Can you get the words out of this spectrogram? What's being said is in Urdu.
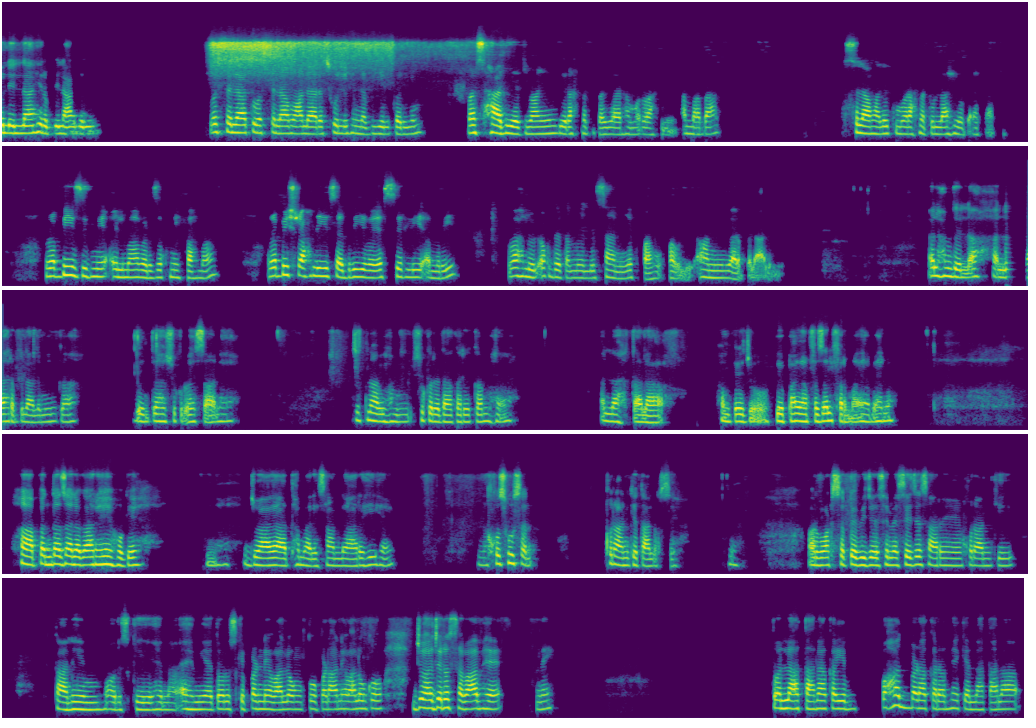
للہ رب العالمین۔ والصلاة والسلام علی رسول النبی الکریم۔ واصحابہ اجمعین برحمتک یا ارحم الراحمین۔ اما بعد۔ السلام علیکم ورحمۃ اللہ وبرکاتہ۔ ربی زدنی علما، ورزقنی فہما۔ ربی اشرح لی صدری ویسر لی امری۔ واحلل عقدۃ من لسانی یفقهوا قولی۔ آمین یا رب العالمین۔ الحمدللہ، اللہ رب العالمین کا بے انتہا شکر و احسان ہے۔ جتنا بھی ہم شکر ادا کرے کم ہے۔ اللہ تعالی ہم پہ جو بے پایا فضل فرمایا بہنوں۔ ہاں آپ اندازہ لگا رہے ہوگے جو آیات ہمارے سامنے آ رہی ہے خصوصاً قرآن کے تعلق سے۔ اور واٹس ایپ پہ بھی جیسے میسیجز آ رہے ہیں، قرآن کی تعلیم اور اس کی ہے نا اہمیت اور اس کے پڑھنے والوں کو، پڑھانے والوں کو جو اجر و ثواب ہے، نہیں تو اللہ تعالیٰ کا یہ بہت بڑا کرم ہے کہ اللہ تعالیٰ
